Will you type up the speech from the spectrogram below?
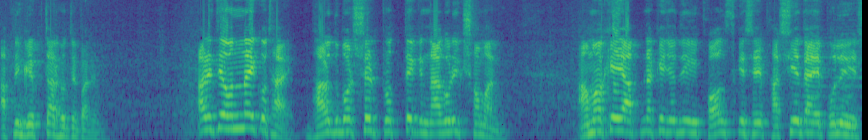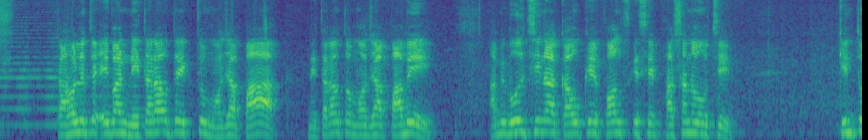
আপনি গ্রেপ্তার হতে পারেন। আর এতে অন্যায় কোথায়? ভারতবর্ষের প্রত্যেক নাগরিক সমান। আমাকে, আপনাকে যদি ফলস কেসে ফাঁসিয়ে দেয় পুলিশ, তাহলে তো এবার নেতারাও তো একটু মজা পাক, নেতারাও তো মজা পাবে। আমি বলছি না কাউকে ফলস কেসে ফাঁসানো উচিত। কিন্তু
